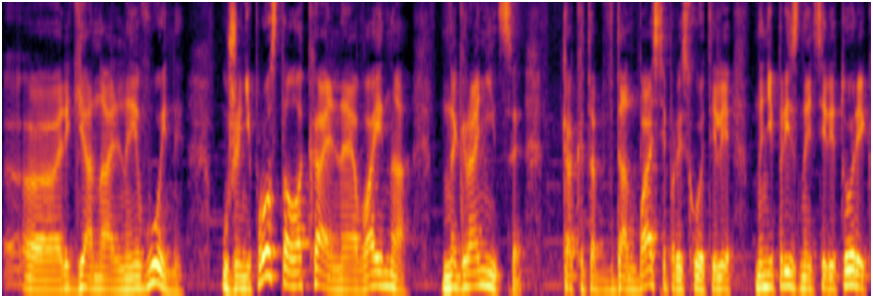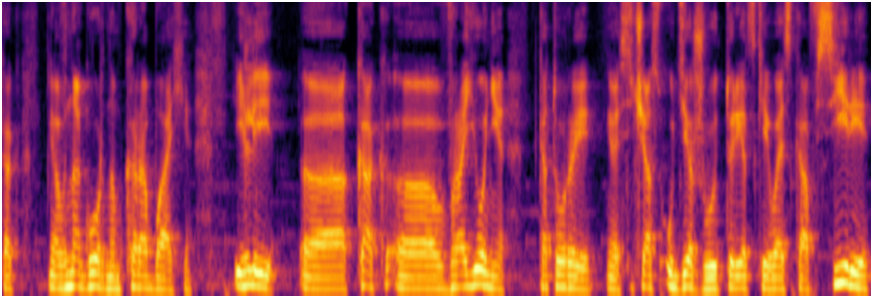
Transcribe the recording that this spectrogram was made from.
э, региональные войны. Уже не просто локальная война на границе, как это в Донбассе происходит, или на непризнанной территории, как в Нагорном Карабахе, или как э, в районе, который э, сейчас удерживают турецкие войска в Сирии,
